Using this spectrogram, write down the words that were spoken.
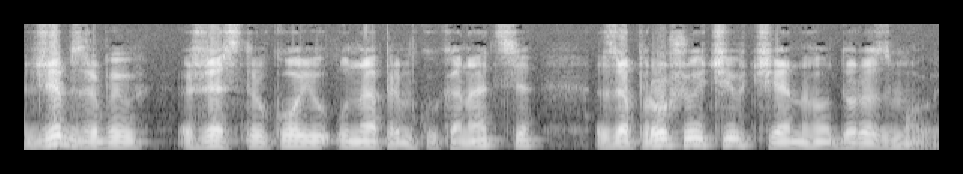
Джеб зробив жест рукою у напрямку канадця, запрошуючи вченого до розмови.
